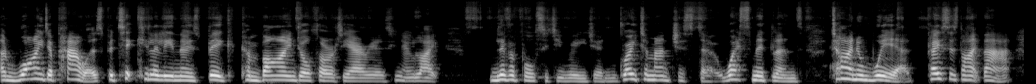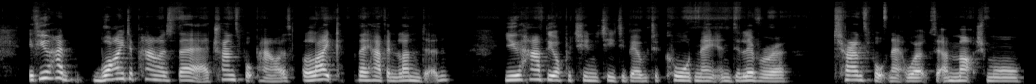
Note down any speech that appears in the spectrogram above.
and wider powers, particularly in those big combined authority areas, you know, like Liverpool City region, Greater Manchester, West Midlands, Tyne and Wear, places like that. If you had wider powers there, transport powers like they have in London, you have the opportunity to be able to coordinate and deliver a transport networks that are much more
